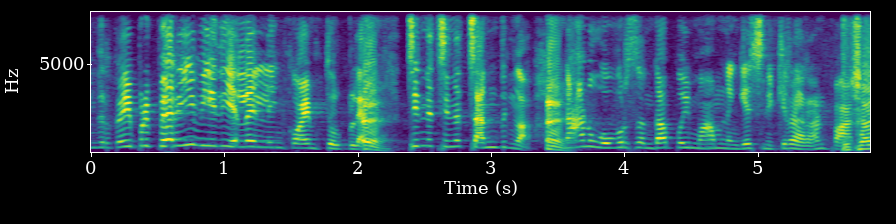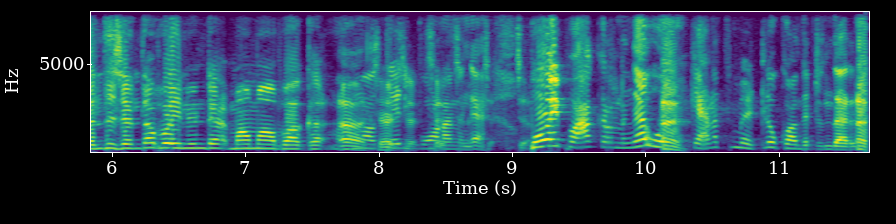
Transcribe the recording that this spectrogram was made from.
எங்க இருக்க இப்படி பெரிய வீதி எல்லாம் இல்லைங்க கோயம்புத்தூருக்குள்ள. சின்ன சின்ன சந்துங்க. நானும் ஒவ்வொரு சந்தா போய் மாமன் எங்கேயாச்சும் நிக்கிறாரான்னு பாக்க சந்து சந்தா போய் நின்ற மாமா பார்க்க. தேடி போனானுங்க. போய் பாக்குறனுங்க ஒரு கிணத்து மேட்டுல உட்காந்துட்டு இருந்தாரு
